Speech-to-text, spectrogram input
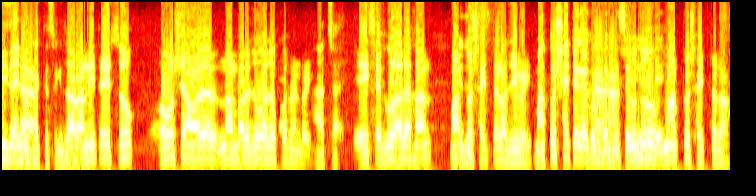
ডিজাইনও হ্যাঁ, থাকতেছে যারা নিতে ইচ্ছুক অবশ্যই আমাদের নাম্বারে যোগাযোগ করবেন ভাই। আচ্ছা। এই সেটগুলা দেখান মাত্র এই যে- ষাট টাকা জি ভাই। মাত্র ষাট টাকা করে থাকতেছে শুধু মাত্র ষাট টাকা।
